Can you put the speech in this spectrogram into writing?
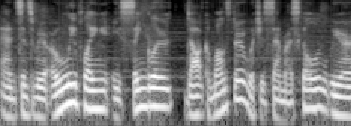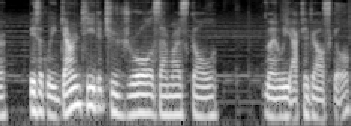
And since we're only playing a singular dark monster, which is Samurai Skull, we are basically guaranteed to draw Samurai Skull when we activate our skill.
